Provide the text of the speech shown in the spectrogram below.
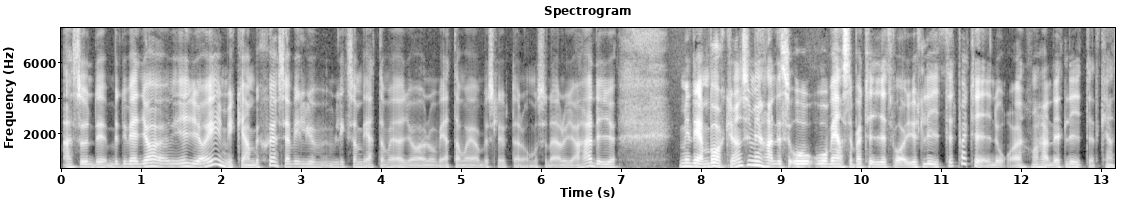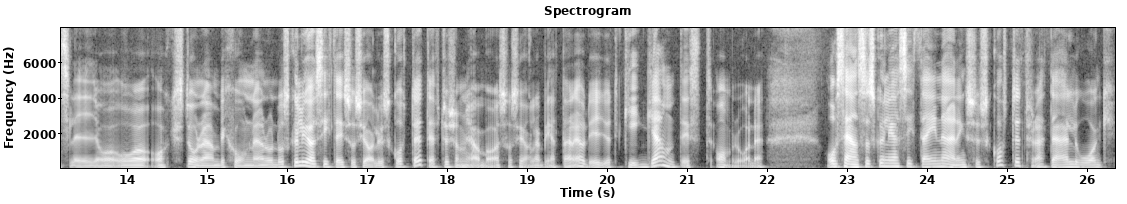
alltså det, du vet, jag, jag är mycket ambitiös, jag vill ju liksom veta vad jag gör och veta vad jag beslutar om och sådär. Och jag hade ju med den bakgrund som jag hade och, och Vänsterpartiet var ju ett litet parti då och hade ett litet kansli och, och, och, stora ambitioner och då skulle jag sitta i socialutskottet eftersom jag var socialarbetare och det är ju ett gigantiskt område. Och sen så skulle jag sitta i näringsutskottet för att där låg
